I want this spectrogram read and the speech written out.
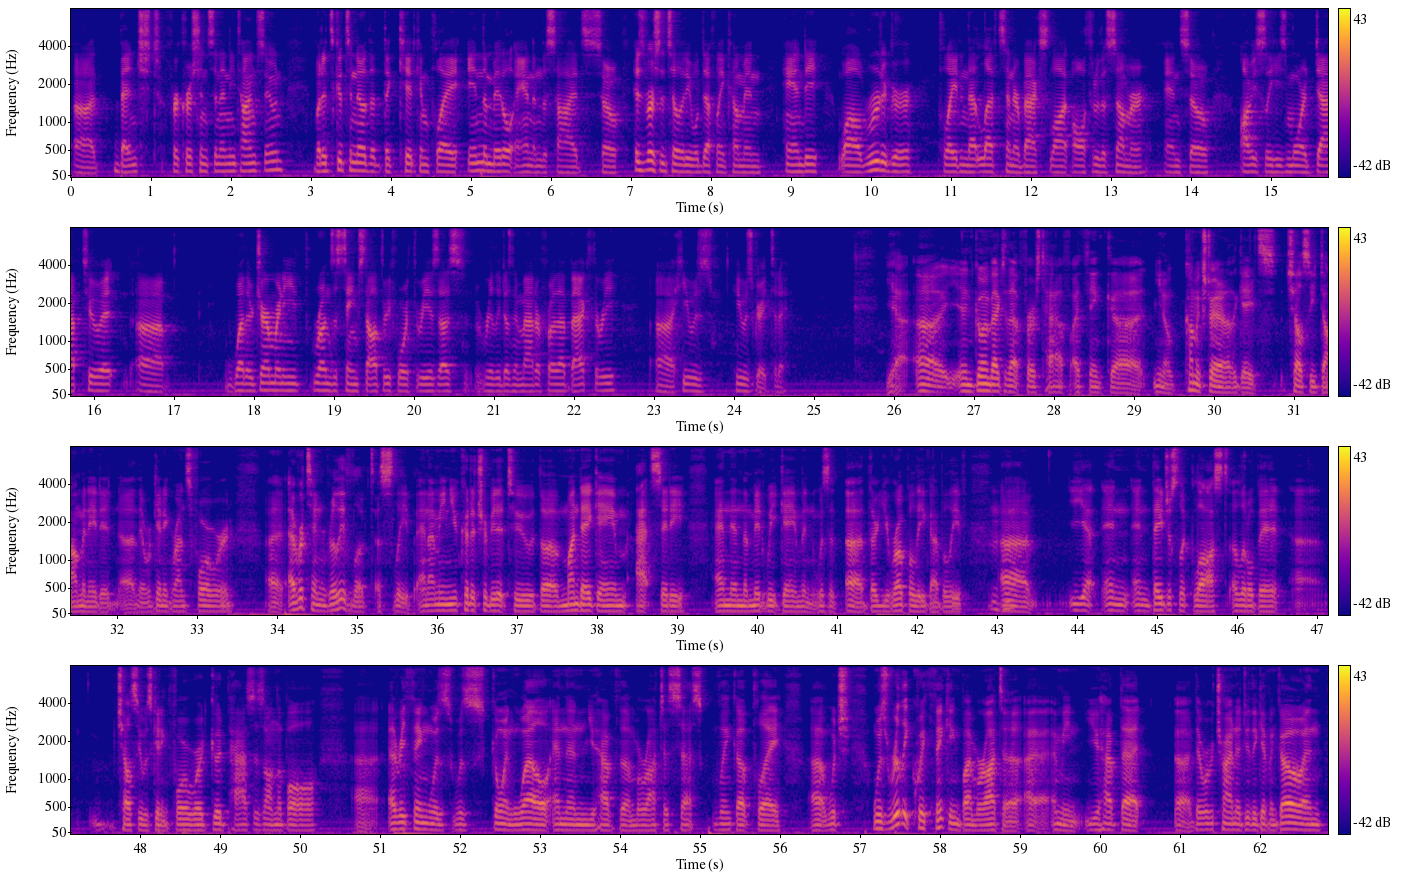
uh, benched for Christensen anytime soon. But it's good to know that the kid can play in the middle and in the sides. So his versatility will definitely come in handy. While Rudiger played in that left center back slot all through the summer, and so obviously he's more adapt to it. Uh, whether Germany runs the same style three four three as us really doesn't matter for that back three. Uh, he was he was great today. Yeah, uh, and going back to that first half, I think uh, you know coming straight out of the gates, Chelsea dominated. Uh, they were getting runs forward. Uh, Everton really looked asleep, and I mean you could attribute it to the Monday game at City, and then the midweek game and was it uh, the Europa League, I believe. Mm-hmm. Uh, yeah, and and they just looked lost a little bit. Chelsea was getting forward, good passes on the ball uh, everything was was going well, and then you have the Morata Cesc link up play, uh, which was really quick thinking by Morata. I, I mean, you have that uh, they were trying to do the give and go, and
